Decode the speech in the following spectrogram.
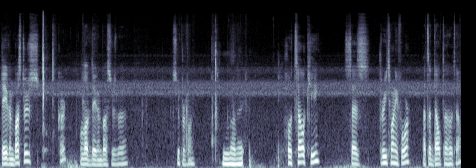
Dave and Buster's card. Love Dave and Buster's, brother. Super fun. Love it. Hotel key says 324. That's a Delta hotel.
